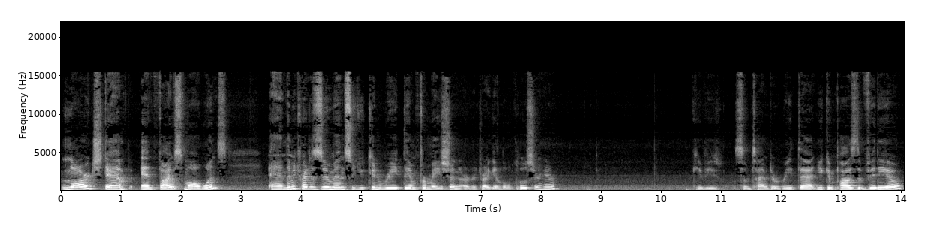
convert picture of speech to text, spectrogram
large stamp, and five small ones. And let me try to zoom in so you can read the information or to try to get a little closer here. Give you some time to read that. You can pause the video.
